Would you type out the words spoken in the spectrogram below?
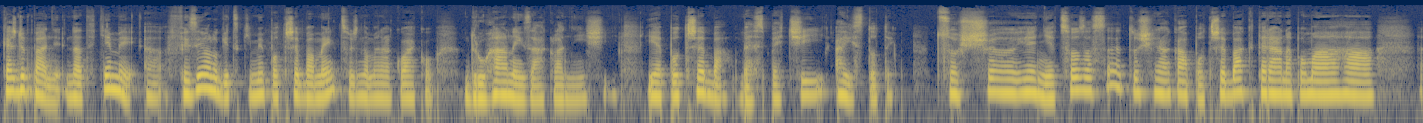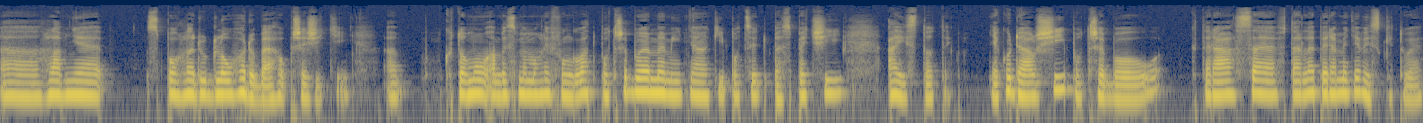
Každopádně nad těmi eh, fyziologickými potřebami, což znamená jako, jako druhá nejzákladnější, je potřeba bezpečí a jistoty. Což je něco zase, což je nějaká potřeba, která napomáhá hlavně z pohledu dlouhodobého přežití k tomu, aby jsme mohli fungovat, potřebujeme mít nějaký pocit bezpečí a jistoty. Jako další potřebou, která se v této pyramidě vyskytuje,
